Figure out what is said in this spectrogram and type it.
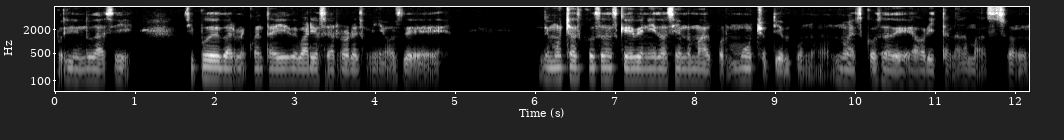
pues sin duda sí, sí pude darme cuenta ahí de varios errores míos, de, de muchas cosas que he venido haciendo mal por mucho tiempo, no, no es cosa de ahorita nada más, son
